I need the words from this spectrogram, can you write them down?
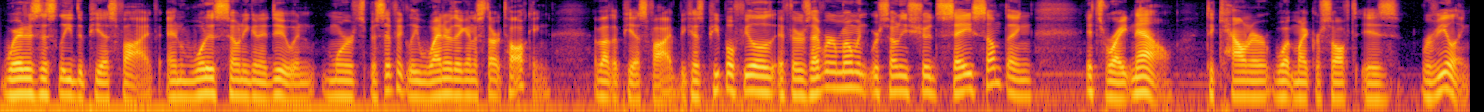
where does this leave the PS5 and what is Sony going to do? And more specifically, when are they going to start talking about the PS5? Because people feel if there's ever a moment where Sony should say something, it's right now to counter what Microsoft is revealing.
